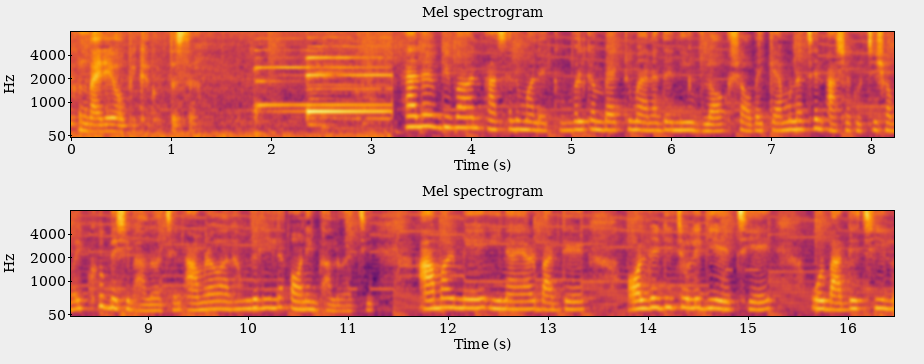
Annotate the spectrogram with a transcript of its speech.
এখন বাইরে অপেক্ষা করতেছে। হ্যালো এভরিওয়ান, আসসালামু আলাইকুম। Welcome back to my another new blog সবাই কেমন আছেন? আশা করছি সবাই খুব বেশি ভালো আছেন। আমরাও আলহামদুলিল্লাহ অনেক ভালো আছি। আমার মেয়ে ইনায়ার বার্থডে অলরেডি চলে গিয়েছে। ওর বার্থডে ছিল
